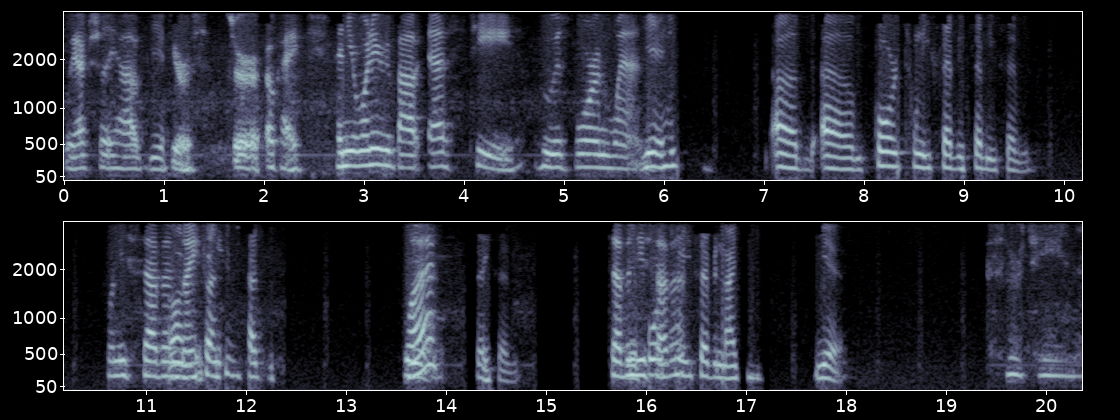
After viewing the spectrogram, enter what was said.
We actually have Yeah. your sister. Okay, and you're wondering about ST, who was born when? Yeah. Uh, um, four twenty seven seventy seven. 27, Oh, 19. What? Seventy seven. 77? twenty seven nineteen. Yeah. 13.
